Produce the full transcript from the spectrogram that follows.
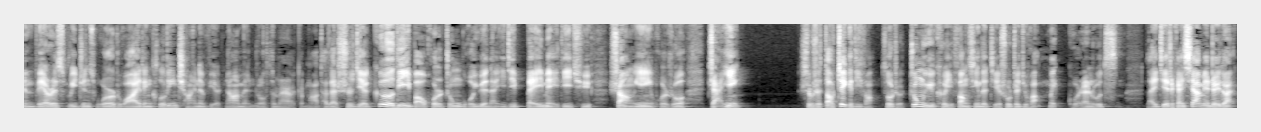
in various regions worldwide, including China, Vietnam, and North America。啊，它在世界各地，包括了中国、越南以及北美地区上映或者说展映。是不是到这个地方，作者终于可以放心的结束这句话？哎，果然如此。来，接着看下面这一段。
